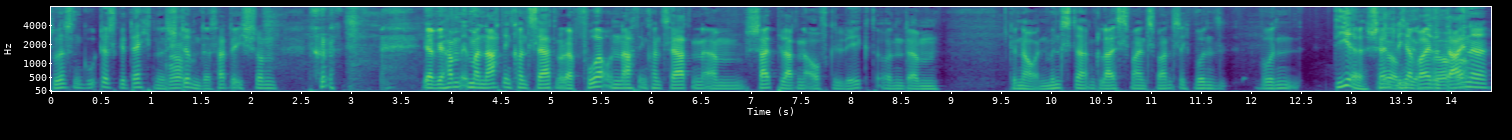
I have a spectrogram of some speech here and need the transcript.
Du hast ein gutes Gedächtnis, ja. stimmt, das hatte ich schon. ja, wir haben immer nach den Konzerten oder vor und nach den Konzerten ähm, Schallplatten aufgelegt und ähm, genau, in Münster im Gleis 22 wurden, wurden dir schändlicherweise ja, ja, deine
